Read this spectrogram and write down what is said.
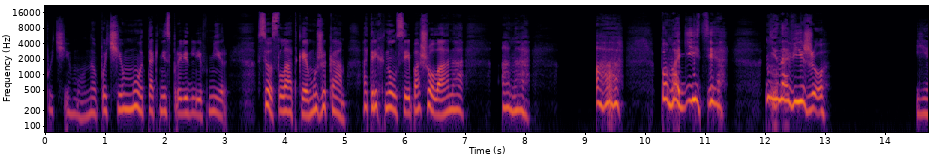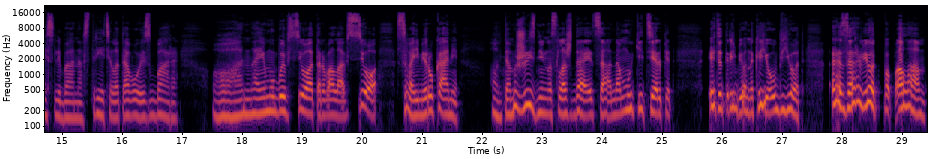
Почему, но почему так несправедлив мир? Все сладкое мужикам. Отряхнулся и пошел, а она... Она... А, помогите! Ненавижу! Если бы она встретила того из бара, о, она ему бы все оторвала, все своими руками. Он там жизнью наслаждается, а она муки терпит. Этот ребенок ее убьет, разорвет пополам.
